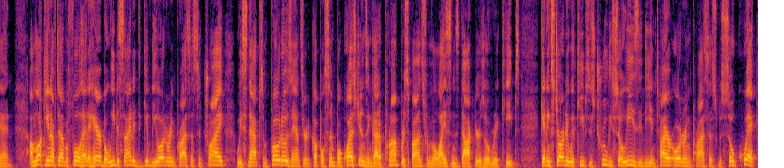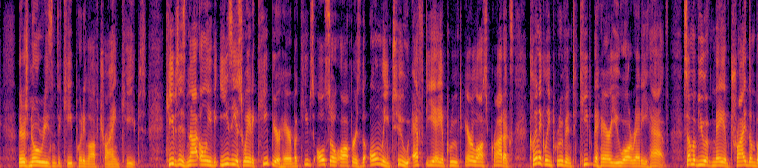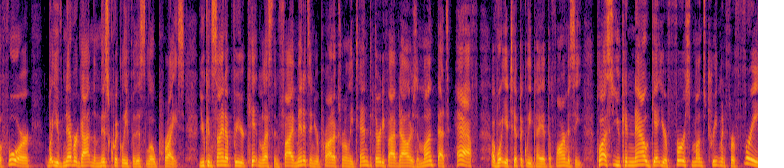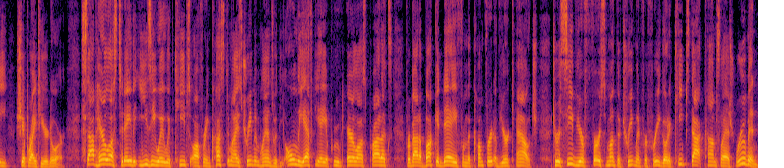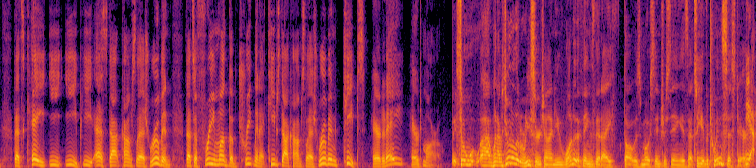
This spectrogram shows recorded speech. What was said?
I'm lucky enough to have a full head of hair, but we decided to give the ordering process a try. We snapped some photos, answered a couple simple questions, and got a prompt response from the licensed doctors over at Keeps. Getting started with Keeps is truly so easy. The entire ordering process was so quick, there's no reason to keep putting off trying Keeps. Keeps is not only the easiest way to keep your hair, but Keeps also offers the only two FDA approved hair loss products clinically proven to keep the hair you already have. Some of you have, may have tried them before but you've never gotten them this quickly for this low price. You can sign up for your kit in less than five minutes, and your products are only 10 to $35 a month. That's half of what you typically pay at the pharmacy. Plus, you can now get your first month's treatment for free, ship right to your door. Stop hair loss today the easy way with Keeps offering customized treatment plans with the only FDA approved hair loss products for about a buck a day from the comfort of your couch. To receive your first month of treatment for free, go to keeps.com slash Rubin. That's K E E P S dot com slash Rubin. That's a free month of treatment at keeps.com slash Rubin. Keeps, hair today, hair tomorrow. So uh, when I was doing a little research on you, one of the things that I thought was most interesting is that so you have a twin sister. Yeah.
